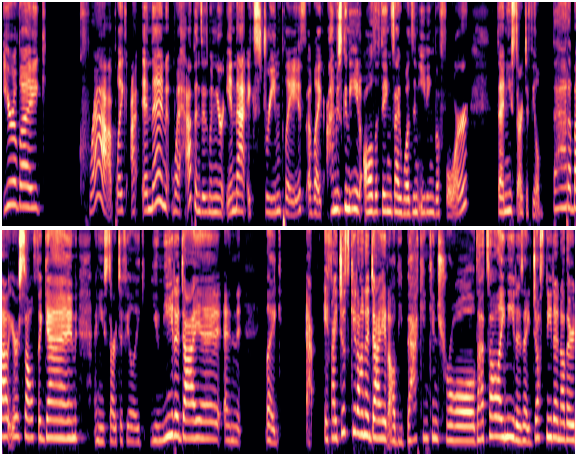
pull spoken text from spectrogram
you're like crap. Like I, and then what happens is when you're in that extreme place of like I'm just going to eat all the things I wasn't eating before, then you start to feel bad about yourself again and you start to feel like you need a diet and like if I just get on a diet, I'll be back in control. That's all I need is I just need another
